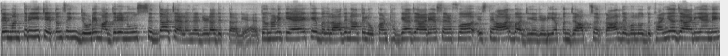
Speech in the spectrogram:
ਤੇ ਮੰਤਰੀ ਚੇਤਨ ਸਿੰਘ ਜੋੜੇ ਮਾਜਰੇ ਨੂੰ ਸਿੱਧਾ ਚੈਲੰਜ ਹੈ ਜਿਹੜਾ ਦਿੱਤਾ ਗਿਆ ਹੈ। ਤੇ ਉਹਨਾਂ ਨੇ ਕਿਹਾ ਹੈ ਕਿ ਬਦਲਾਅ ਦੇ ਨਾਂ ਤੇ ਲੋਕਾਂ ਨੂੰ ਠੱਗਿਆ ਜਾ ਰਿਹਾ, ਸਿਰਫ ਇਸ਼ਤਿਹਾਰਬਾਜ਼ੀ ਹੈ ਜਿਹੜੀ ਆ ਪੰਜਾਬ ਸਰਕਾਰ ਦੇ ਵੱਲੋਂ ਦਿਖਾਈਆਂ ਜਾ ਰਹੀਆਂ ਨੇ।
